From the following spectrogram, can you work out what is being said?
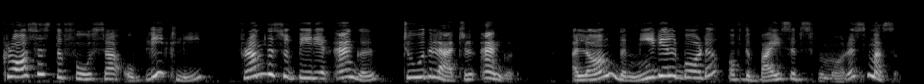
crosses the fossa obliquely from the superior angle to the lateral angle along the medial border of the biceps femoris muscle.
